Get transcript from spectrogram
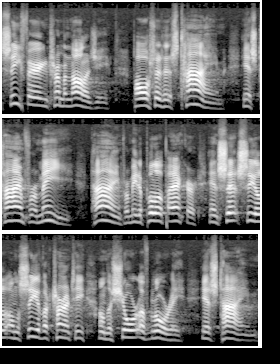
seafaring terminology. Paul says it's time. It's time for me. Time for me to pull up anchor and set sail on the sea of eternity on the shore of glory. It's time.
